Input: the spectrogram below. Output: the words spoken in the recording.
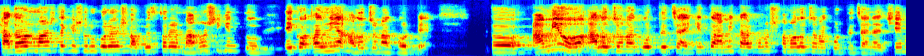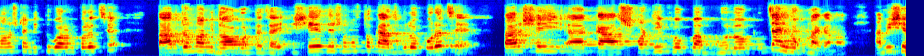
সাধারণ মানুষ থেকে শুরু করে সর্বস্তরের মানুষই কিন্তু এই কথা নিয়ে আলোচনা করবে। তো আমিও আলোচনা করতে চাই, কিন্তু আমি তার কোনো সমালোচনা করতে চাই না। সেই মানুষটা মৃত্যুবরণ করেছে, তার জন্য আমি দোয়া করতে চাই। সে যে সমস্ত কাজগুলো করেছে, তার সেই কাজ সঠিক হোক বা ভুল হোক, যাই হোক না কেন, আমি সে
